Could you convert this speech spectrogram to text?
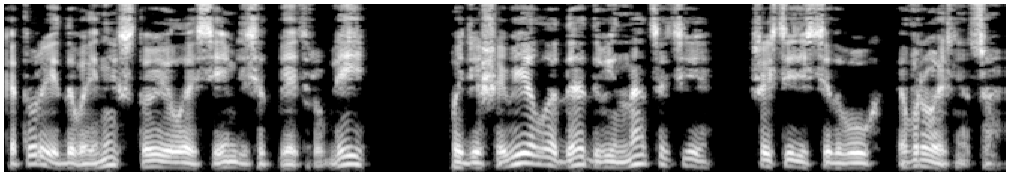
которая до войны стоила 75 рублей, подешевела до 12,62 в розницу.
